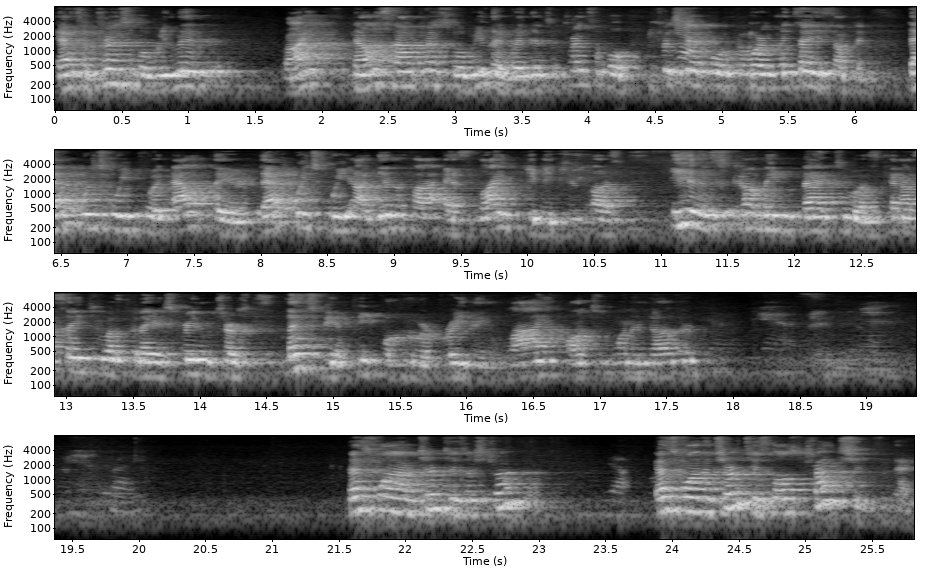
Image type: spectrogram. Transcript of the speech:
That's a principle we live with, right? Now, it's not a principle we live with, it's a principle for simple the word. Let me tell you something. That which we put out there, that which we identify as life giving to us, is coming back to us. Can I say to us today as Freedom Church, let's be a people who are breathing life onto one another. Yes. That's why our churches are struggling. Yeah. That's why the church has lost traction today.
